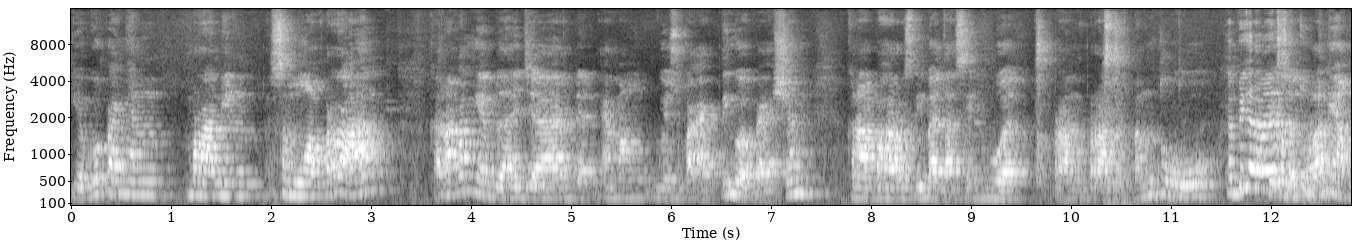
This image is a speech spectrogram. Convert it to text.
ya gue pengen meranin semua peran. Karena kan ya belajar dan emang gue suka acting, gue passion. Kenapa harus dibatasin buat peran-peran tertentu? tapi Tapi kebetulan yang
